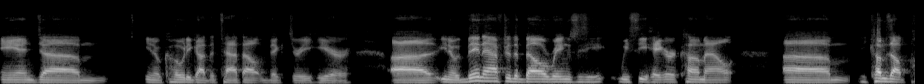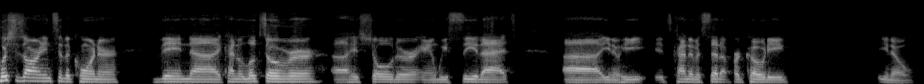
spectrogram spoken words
and um, you know Cody got the tap out victory here. Uh, you know, then after the bell rings, we see, we see Hager come out. Um, he comes out, pushes Arn into the corner, then uh, kind of looks over uh, his shoulder, and we see that uh, you know he it's kind of a setup for Cody. You know,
